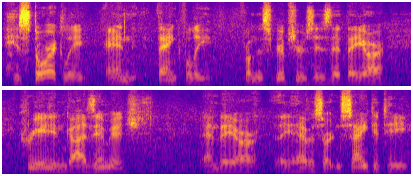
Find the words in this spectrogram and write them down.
historically and thankfully from the scriptures is that they are created in God's image and they are they have a certain sanctity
